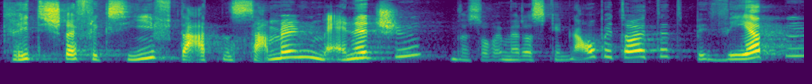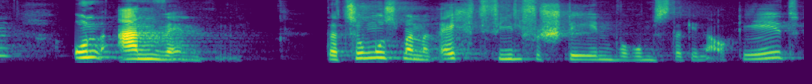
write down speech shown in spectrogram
kritisch reflexiv Daten sammeln, managen, was auch immer das genau bedeutet, bewerten und anwenden? Dazu muss man recht viel verstehen, worum es da genau geht,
